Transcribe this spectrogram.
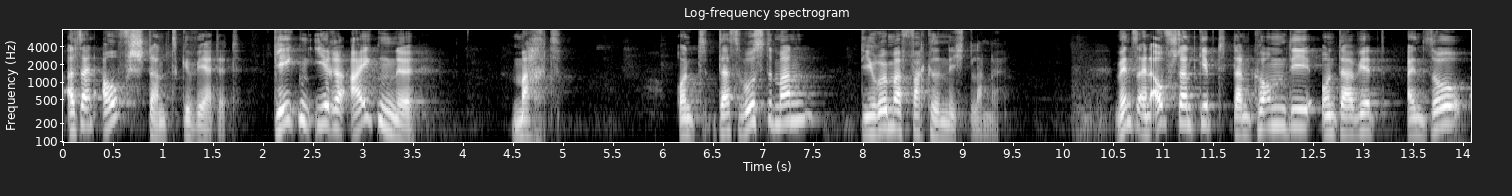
als ein Aufstand gewertet gegen ihre eigene Macht. Und das wusste man, die Römer fackeln nicht lange. Wenn es einen Aufstand gibt, dann kommen die und da wird ein so,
